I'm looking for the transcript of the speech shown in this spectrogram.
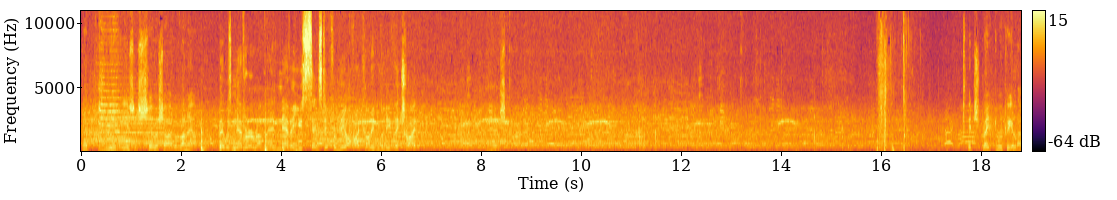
That really is a run out. Sensed it from the off. I can't even believe they tried it. It's straight to a fielder.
